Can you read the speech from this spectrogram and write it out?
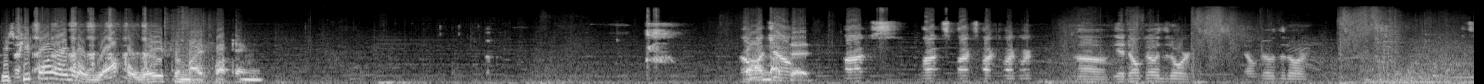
These people are able to walk away from my fucking. Oh, I'm not out. dead. Box, box, box, box, box, box. Uh, yeah, don't go in the door. Don't go in the door. It's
